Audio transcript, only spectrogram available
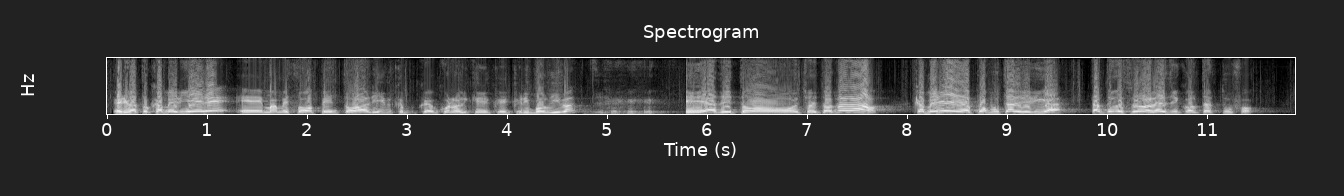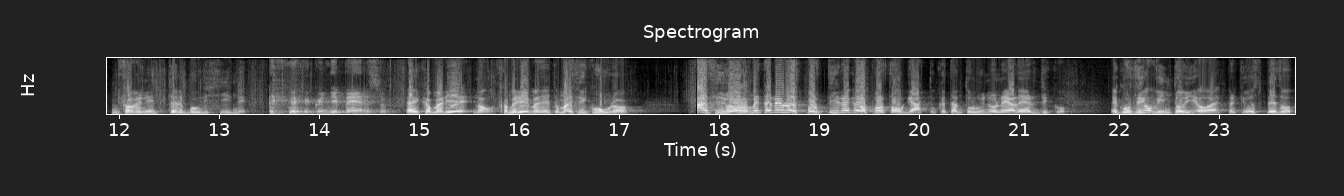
È arrivato il cameriere e mi ha messo la pentola lì, che, che ancora lì che, che, che ribolliva, e ha detto, ci ho detto, no, no, cameriere, la può buttare via, tanto io sono allergico al tartufo, mi fa venire tutte le bollicine. Quindi è perso. E il cameriere, no, il cameriere mi ha detto, ma è sicuro? Anzi no, lo mettere in una sportina che la porta al gatto, che tanto lui non è allergico. E così ho vinto io, eh, perché io ho speso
